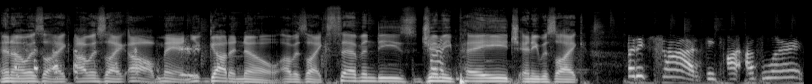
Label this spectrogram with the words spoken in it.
and I was like, "I was like, oh man, you got to know." I was like, "70s Jimmy Page," and he was like, But it's hard. because I, I've learned,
